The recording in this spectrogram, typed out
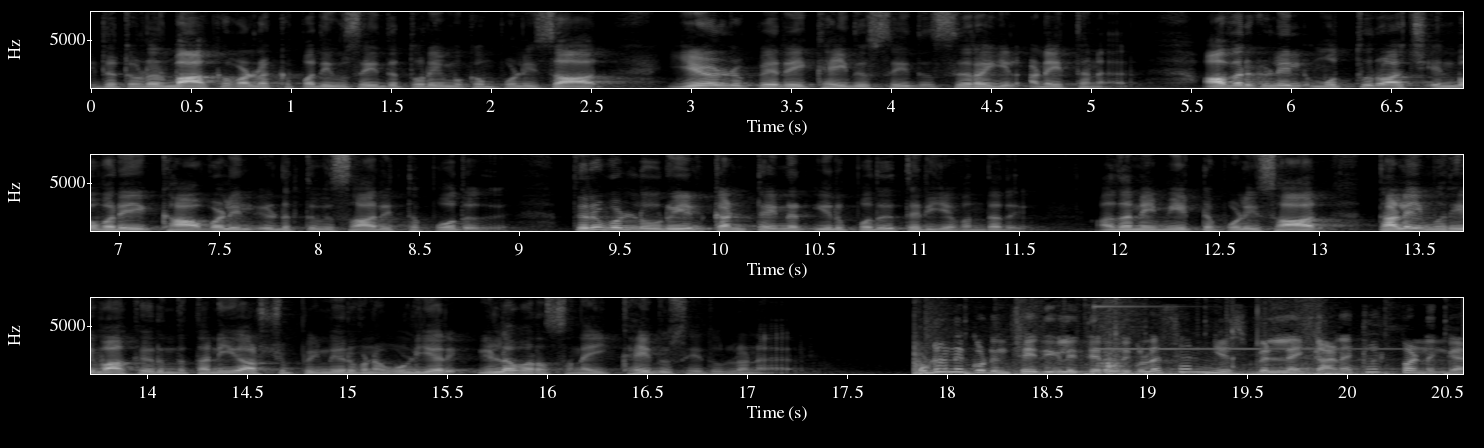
இது தொடர்பாக வழக்கு பதிவு செய்த துறைமுகம் போலீசார் ஏழு பேரை கைது செய்து சிறையில் அடைத்தனர். அவர்களில் முத்துராஜ் என்பவரை காவலில் எடுத்து விசாரித்த போது திருவள்ளூரில் கண்டெய்னர் இருப்பது தெரிய வந்தது அதனை மீட்ட போலீசார் தலைமறைவாக இருந்த தனியார் ஷிப்பிங் நிறுவன ஊழியர் இளவரசனை கைது செய்துள்ளனர். உடனுக்குடன் செய்திகளை தெரிந்து கொள்ள சன் நியூஸ் பெல் ஐகானை கிளிக் பண்ணுங்க.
